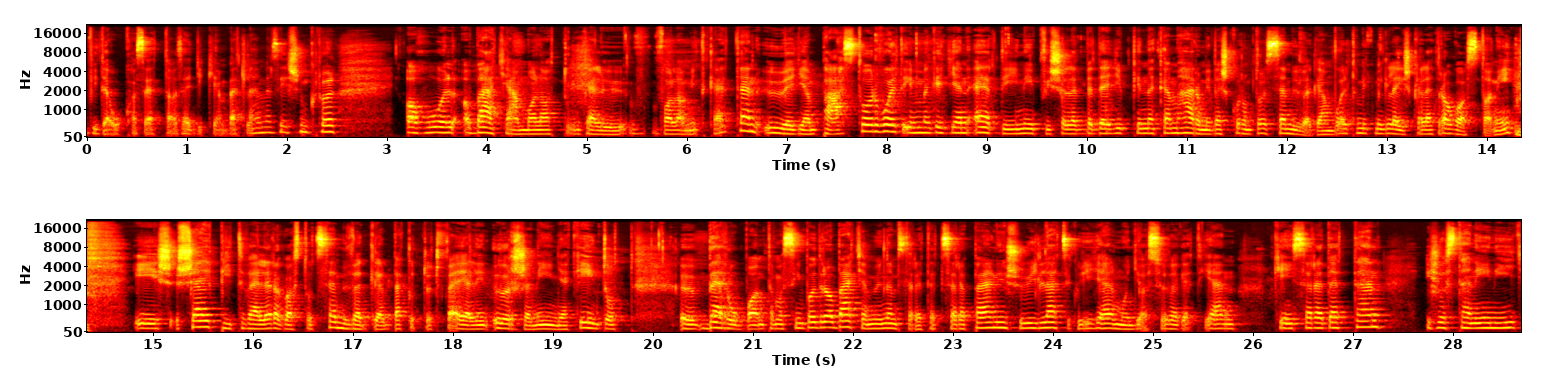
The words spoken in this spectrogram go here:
videókazetta az egyik ilyen betlehemezésünkről, ahol a bátyámmal adtunk elő valamit ketten, ő egy ilyen pásztor volt, én meg egy ilyen erdélyi népviseletbe, de egyébként nekem három éves koromtól szemüvegem volt, amit még le is kellett ragasztani, és sejpítve leragasztott szemüveggel bekötött fejjel, én őrzsenényeként ott berobbantam a színpadra, a bátyám ő nem szeretett szerepelni, és ő így látszik, hogy így elmondja a szöveget ilyen kényszeredetten, és aztán én így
